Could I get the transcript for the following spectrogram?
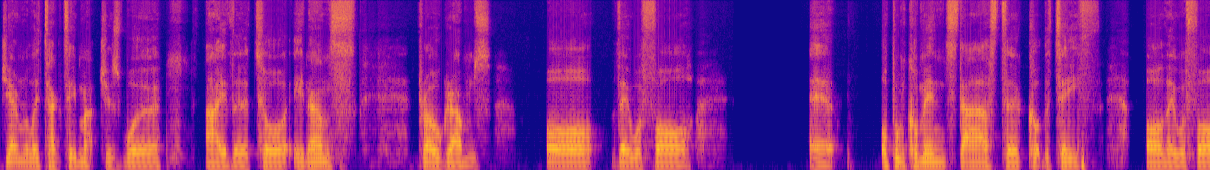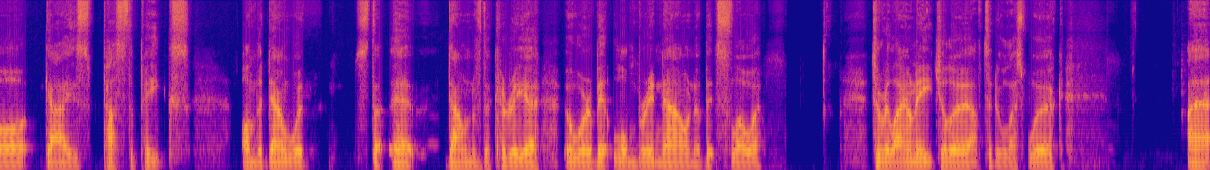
Generally, tag team matches were either to enhance programs or they were for uh, up and coming stars to cut the teeth, or they were for guys past the peaks on the downward st- uh, down of the career who were a bit lumbering now and a bit slower to rely on each other, have to do less work. Uh,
